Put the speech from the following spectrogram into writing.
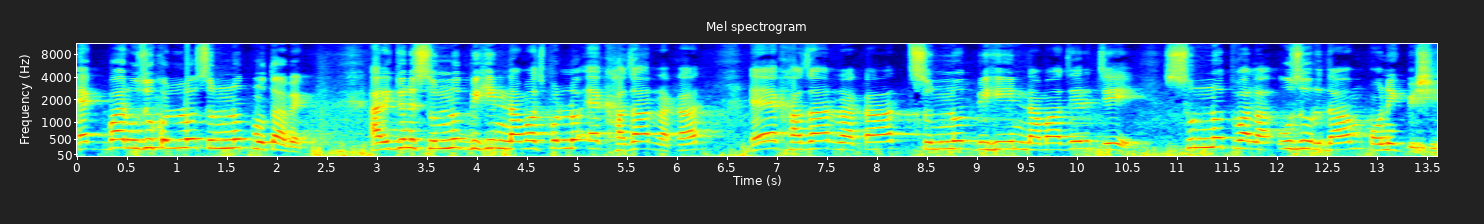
একবার উজু করল সুন্নত মোতাবেক। আরেকজনের সুন্নতবিহীন নামাজ পড়ল এক হাজার রাকাত। এক হাজার রাকাত সুন্নতবিহীন নামাজের চেয়ে সুন্নতওয়ালা উজুর দাম অনেক বেশি।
